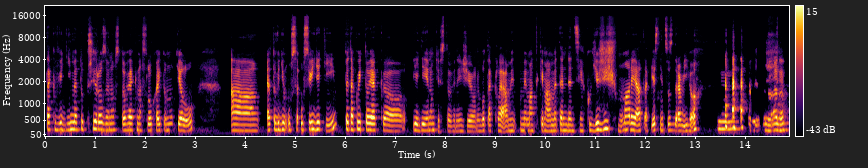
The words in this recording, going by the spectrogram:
tak vidíme tu přirozenost toho, jak naslouchají tomu tělu. A já to vidím u, se, u svých dětí. To je takový to, jak uh, jedí jenom těstoviny, že jo, nebo takhle. A my, my matky máme tendenci jako Ježíš Maria, tak jest něco zdravého. Mm, no ano,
